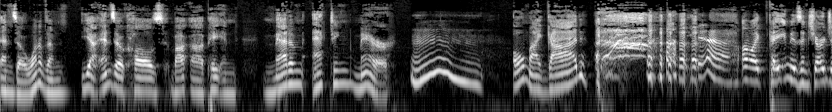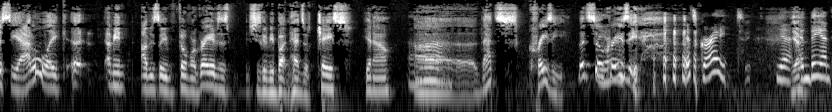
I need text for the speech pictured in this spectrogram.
Enzo? One of them, yeah, Enzo calls ba- uh, Peyton Madam Acting Mayor. Mm. Oh my God! yeah. I'm like Peyton is in charge of Seattle. Like, uh, I mean, obviously Fillmore Graves is she's going to be butting heads with Chase. You know, uh, that's crazy. That's so Yeah. crazy. It's great. Yeah. Yeah. And then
